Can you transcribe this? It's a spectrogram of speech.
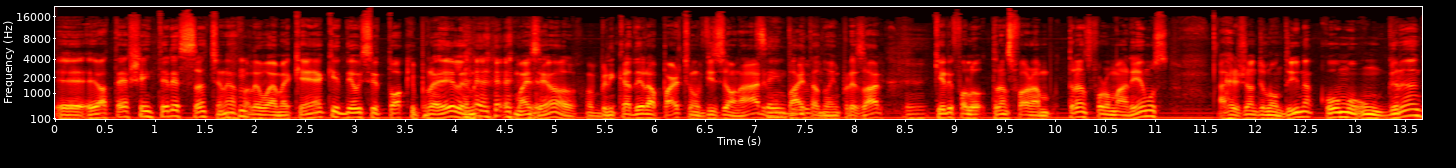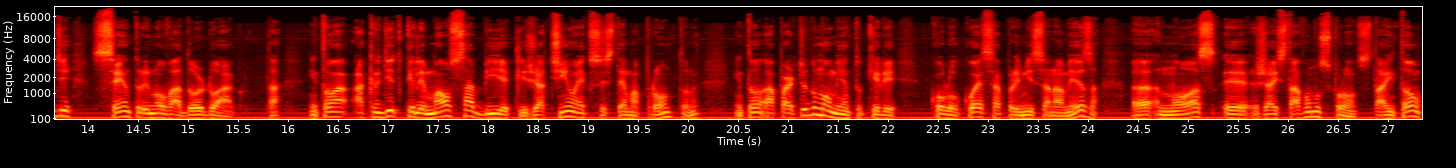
é, eu até achei interessante, né? Eu falei, ué, mas quem é que deu esse toque para ele, né? mas é uma brincadeira à parte, um visionário, Sem um baita de um empresário, é. que ele falou, transform, transformaremos a região de Londrina como um grande centro inovador do agro. Tá? Então, a, acredito que ele mal sabia que já tinha um ecossistema pronto. Né? Então, a partir do momento que ele colocou essa premissa na mesa, uh, nós eh, já estávamos prontos. Tá? Então,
